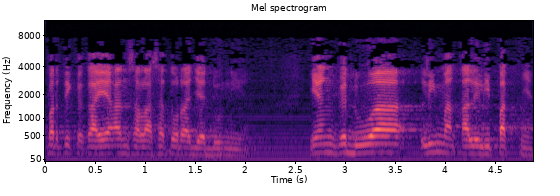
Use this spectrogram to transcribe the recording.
seperti kekayaan salah satu raja dunia. Yang kedua, lima kali lipatnya.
